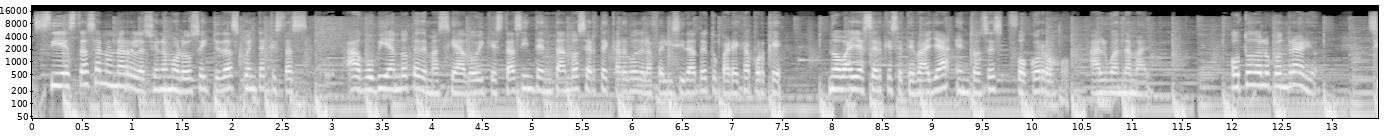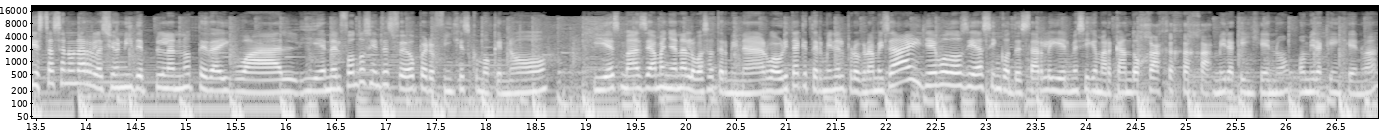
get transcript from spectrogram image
Si estás en una relación amorosa y te das cuenta que estás agobiándote demasiado y que estás intentando hacerte cargo de la felicidad de tu pareja porque no vaya a ser que se te vaya, entonces foco rojo, algo anda mal. O todo lo contrario, si estás en una relación y de plano te da igual y en el fondo sientes feo pero finges como que no y es más, ya mañana lo vas a terminar o ahorita que termine el programa y dices, ay, llevo dos días sin contestarle y él me sigue marcando, ja, ja, ja, ja, mira qué ingenuo o mira qué ingenua.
